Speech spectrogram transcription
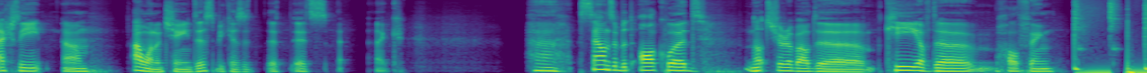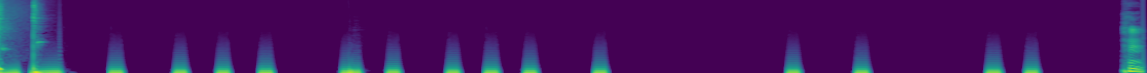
actually um i want to change this because it, it it's like uh, sounds a bit awkward not sure about the key of the whole thing Hmm.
